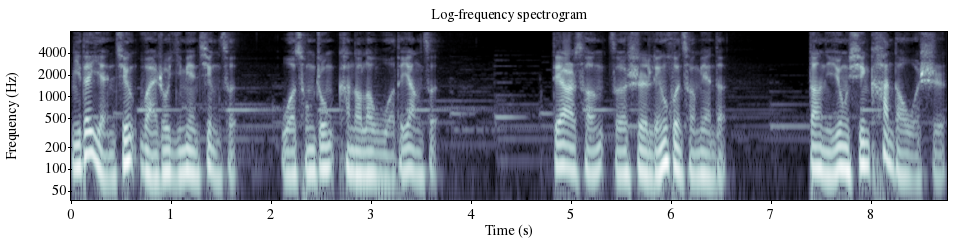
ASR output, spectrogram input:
你的眼睛宛如一面镜子，我从中看到了我的样子。第二层则是灵魂层面的，当你用心看到我时，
